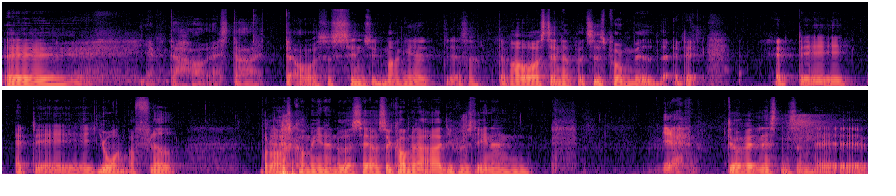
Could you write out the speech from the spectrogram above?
Øh, jamen, der, har, altså, der, der er jo så sindssygt mange, at, altså, der var jo også den her på et tidspunkt med, at, at, at, øh, at øh, jorden var flad, hvor der også kom en eller anden ud og sagde, og så kom der lige pludselig en eller anden, ja, det var vel næsten sådan øh,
